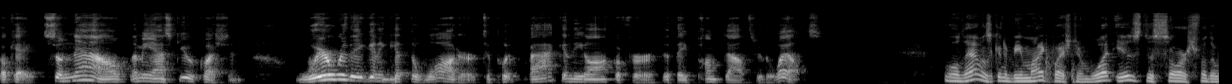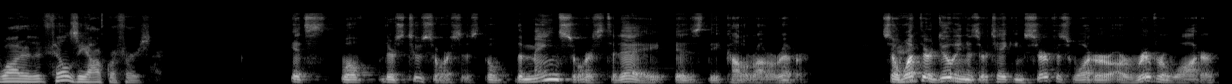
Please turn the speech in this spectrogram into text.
Okay, so now let me ask you a question. Where were they going to get the water to put back in the aquifer that they pumped out through the wells? Well, that was going to be my question. What is the source for the water that fills the aquifers? It's, well, there's two sources. The, the main source today is the Colorado River. So Okay. what they're doing is they're taking surface water or river water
